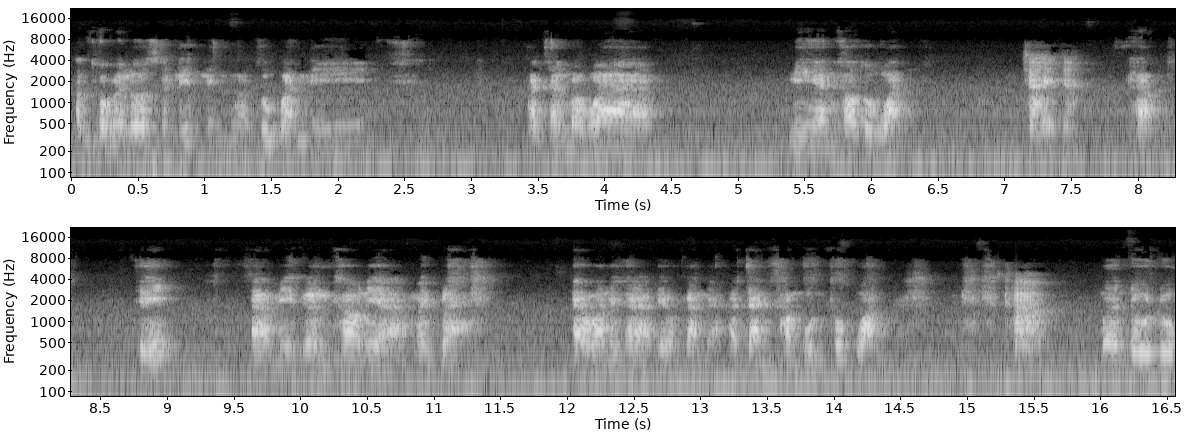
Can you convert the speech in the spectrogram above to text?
พันโทเวโรจน์สักนิดหนึ่งว่าทุกวันนี้ อาจารย์บอกว่ามีเงินเข้าทุกวัน ใช่จ้ะครับ ทีนี้อ่ามีเงินเข้าเนี่ย ไม่แปลกแต่ว่าในขณะเดียวกันเนี่ยอาจารย์ทำบุญทุกวันครับเมื่อดูดู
